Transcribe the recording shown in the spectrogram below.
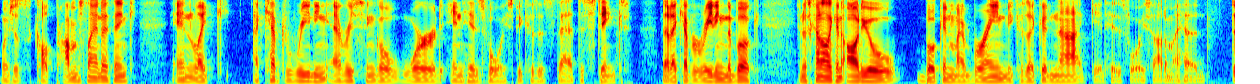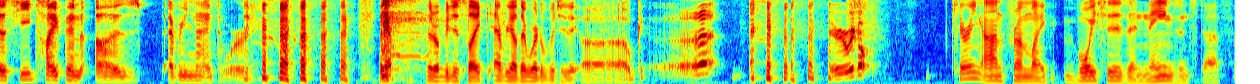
which is called Promised Land, I think, and like I kept reading every single word in his voice because it's that distinct that I kept reading the book, it was kind of like an audio book in my brain because I could not get his voice out of my head. Does he type in "us" every ninth word? Yep, it'll be just like every other word, which is uh, okay. Here we go. carrying on from like voices and names and stuff,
